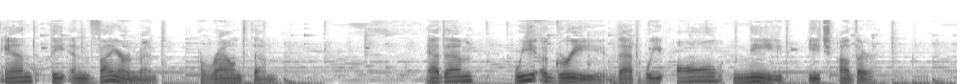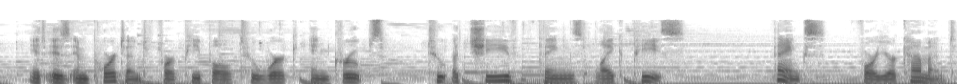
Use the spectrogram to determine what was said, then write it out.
and the environment around them. Adam, we agree that we all need each other. It is important for people to work in groups to achieve things like peace. Thanks for your comment.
